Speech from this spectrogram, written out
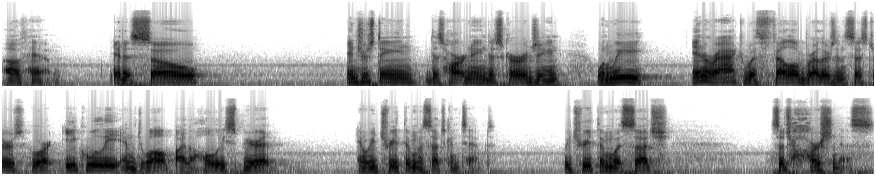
of him. It is so interesting, disheartening, discouraging when we interact with fellow brothers and sisters who are equally indwelt by the Holy Spirit, and we treat them with such contempt. We treat them with such, such harshness.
